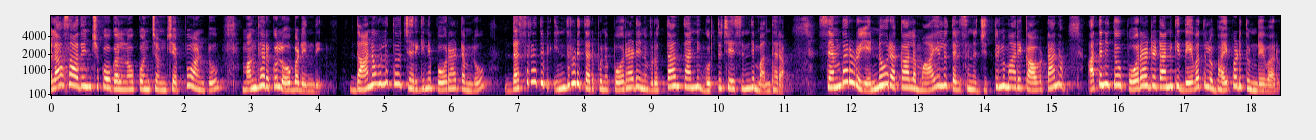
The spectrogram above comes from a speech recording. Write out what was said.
ఎలా సాధించుకోగలనో కొంచెం చెప్పు అంటూ మంధరకు లోబడింది. దానవులతో జరిగిన పోరాటంలో దశరథుడు ఇంద్రుడి తరపున పోరాడిన వృత్తాంతాన్ని గుర్తు చేసింది మంధర. శంబరుడు ఎన్నో రకాల మాయలు తెలిసిన జిత్తులు మారి కావటాన అతనితో పోరాడటానికి దేవతలు భయపడుతుండేవారు.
